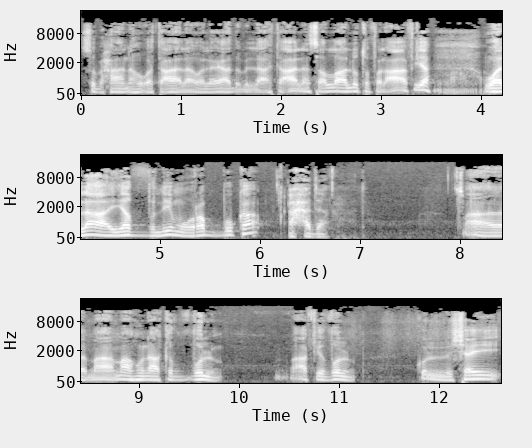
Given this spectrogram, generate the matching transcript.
سبحانه وتعالى والعياذ بالله تعالى. نسأل الله اللطف والعافية. ولا يظلم ربك أحدا. ما ما ما هناك الظلم. ما في ظلم. كل شيء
